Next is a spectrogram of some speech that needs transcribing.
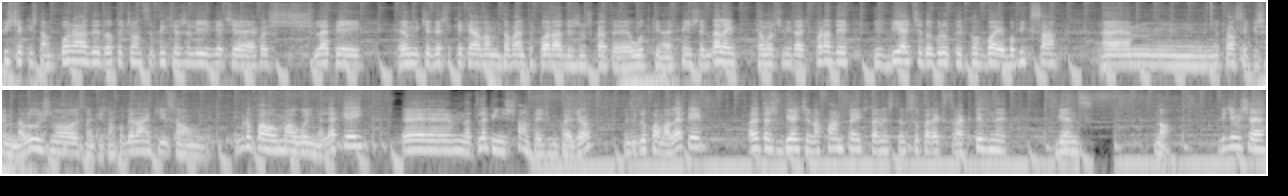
piszcie jakieś tam porady dotyczące tych, jeżeli wiecie jakoś lepiej e, umiecie grać tak jak ja wam dawałem te porady, że na przykład e, łódki na F5 i tak dalej, to możecie mi dać porady, wbijajcie do grupy Cowboye Bobixa, Tam sobie piszemy na luźno, są jakieś tam pogadanki, są... Grupa ma ogólnie lepiej, em, nawet lepiej niż fanpage bym powiedział, więc grupa ma lepiej, ale też wbijajcie na fanpage, tam jestem super ekstra aktywny, więc no, widzimy się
